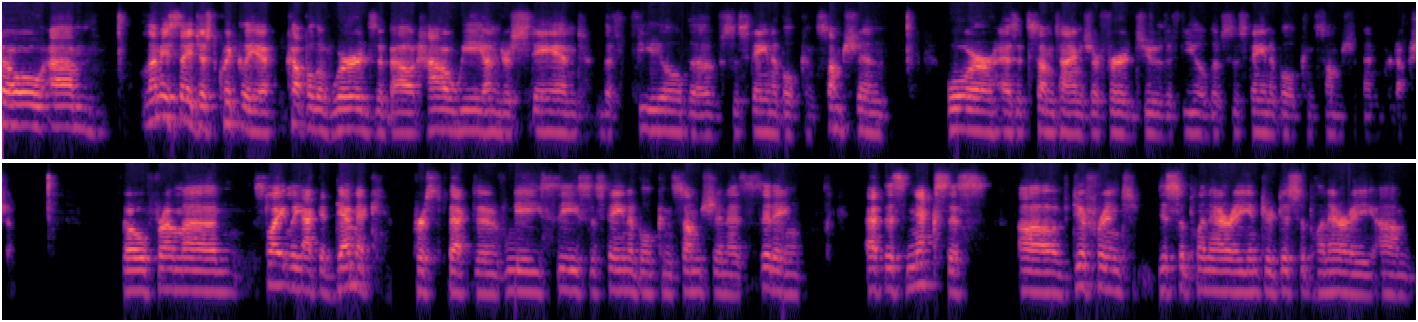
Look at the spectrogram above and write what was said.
So um, let me say just quickly a couple of words about how we understand the field of sustainable consumption, or as it's sometimes referred to, the field of sustainable consumption and production. So from a slightly academic perspective, we see sustainable consumption as sitting at this nexus of different disciplinary, interdisciplinary um,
